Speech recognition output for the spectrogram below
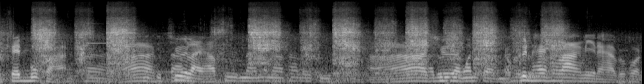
จเฟซบุ๊กอะอ่าติดตามชื่ออะไรครับชื่อน้ำมะนาวท่าโรตีอ่ามาดูชื่ออย่างวันก่อนนะขึ้นให้ข้างล่างนี่นะครับทุกคน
